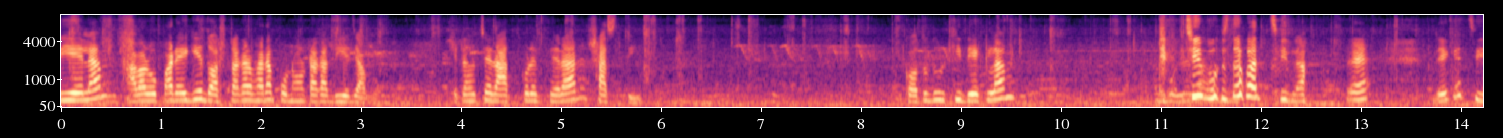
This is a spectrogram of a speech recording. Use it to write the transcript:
দিয়ে এলাম। আবার ওপারে গিয়ে দশ টাকার ভাড়া পনেরো টাকা দিয়ে যাব। এটা হচ্ছে রাত করে ফেরার শাস্তি। কত দূর কি দেখলাম? বুঝতে পারছি না। হ্যাঁ দেখেছি?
